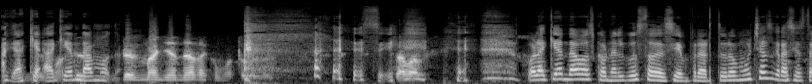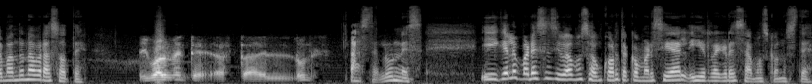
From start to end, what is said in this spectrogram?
Aquí, aquí, andamos. Desmañanada como todos los sí. Por aquí andamos con el gusto de siempre, Arturo. Muchas gracias, te mando un abrazote. Igualmente, hasta el lunes. Hasta el lunes. ¿Y qué le parece si vamos a un corte comercial y regresamos con usted?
